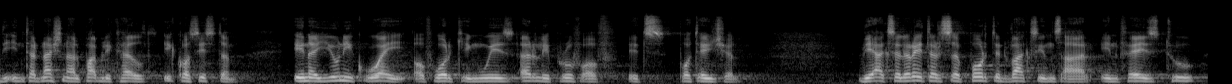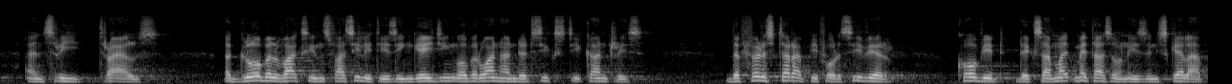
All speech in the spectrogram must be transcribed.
the international public health ecosystem in a unique way of working with early proof of its potential. The accelerator supported vaccines are in phase two and three trials. A global vaccines facility is engaging over 160 countries. The first therapy for severe COVID, dexamethasone, is in scale up.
